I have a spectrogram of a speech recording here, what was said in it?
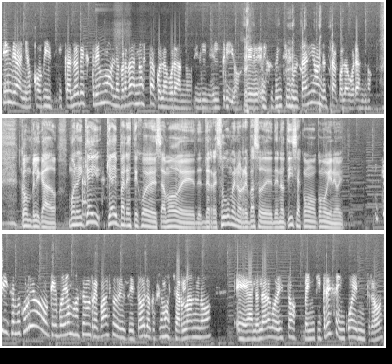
Fin de año, COVID y calor extremo, la verdad no está colaborando el, trío. Eh, en simultáneo no está colaborando. Complicado. Bueno, ¿y qué hay, qué hay para este jueves a modo de, resumen o repaso de, noticias? ¿Cómo, ¿Cómo viene hoy? Sí, se me ocurrió que podíamos hacer un repaso desde todo lo que fuimos charlando eh, a lo largo de estos 23 encuentros.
